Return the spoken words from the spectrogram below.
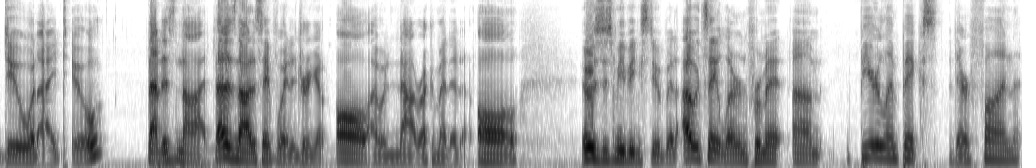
do what I do. That is not that is not a safe way to drink at all. I would not recommend it at all. It was just me being stupid. I would say learn from it. Um, beer Olympics, they're fun.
